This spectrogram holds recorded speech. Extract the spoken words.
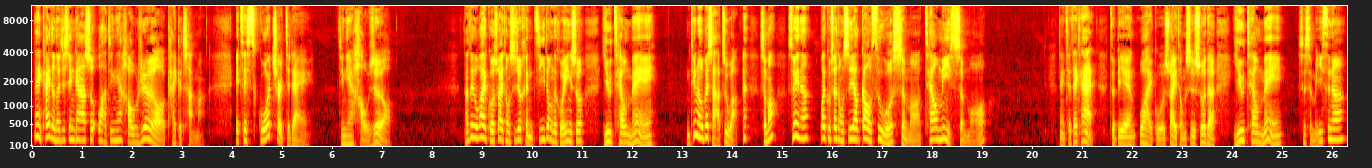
那你开头呢就先跟他说：“哇，今天好热哦，开个场嘛。”It's a scorcher today，今天好热哦。那这个外国帅同事就很激动的回应说：“You tell me。”你听了会不会傻住啊？诶，什么？所以呢，外国帅同事要告诉我什么？Tell me 什么？你猜猜看，这边外国帅同事说的 “You tell me” 是什么意思呢？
